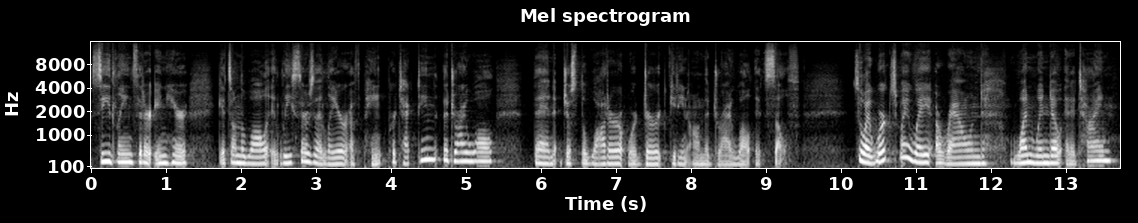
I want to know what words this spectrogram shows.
seedlings that are in here gets on the wall, at least there's a layer of paint protecting the drywall than just the water or dirt getting on the drywall itself. So I worked my way around one window at a time,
